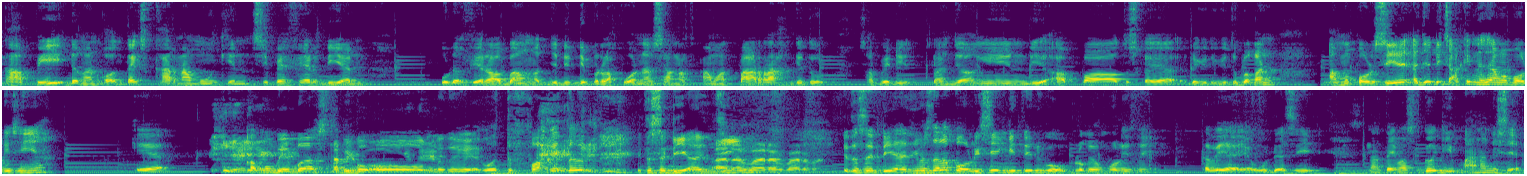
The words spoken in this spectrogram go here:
Tapi dengan konteks karena mungkin si P. Ferdian udah viral banget jadi diperlakuannya sangat amat parah gitu. Sampai ditelanjangin di apa terus kayak udah gitu-gitu. Bahkan sama polisinya aja dicakin nggak sih sama polisinya? Kayak Iya, kamu iya, bebas tapi bohong gitu ya. what the fuck itu itu sedih anjing. parah parah parah. Itu sedih aja masalah polisi yang gituin goblok yang polisi. Tapi ya ya udah sih. Nah tapi maksud gue gimana nih sih ya?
